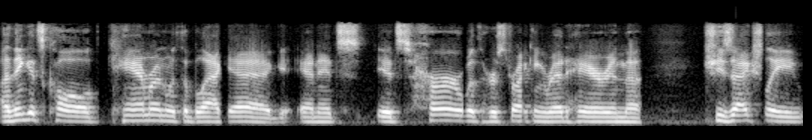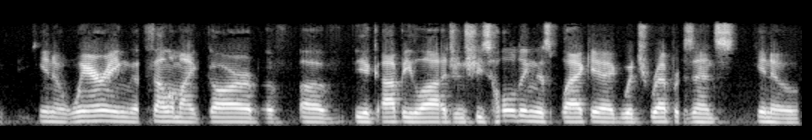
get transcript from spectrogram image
I think it's called Cameron with the Black Egg, and it's it's her with her striking red hair in the. She's actually, you know, wearing the Thelemite garb of, of the Agape Lodge, and she's holding this black egg, which represents, you know,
